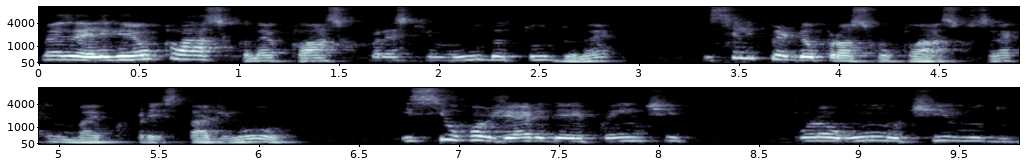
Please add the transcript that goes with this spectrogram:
mas aí ele ganhou o clássico, né? O clássico parece que muda tudo, né? E se ele perder o próximo clássico, será que não vai prestar de novo? E se o Rogério, de repente, por algum motivo,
